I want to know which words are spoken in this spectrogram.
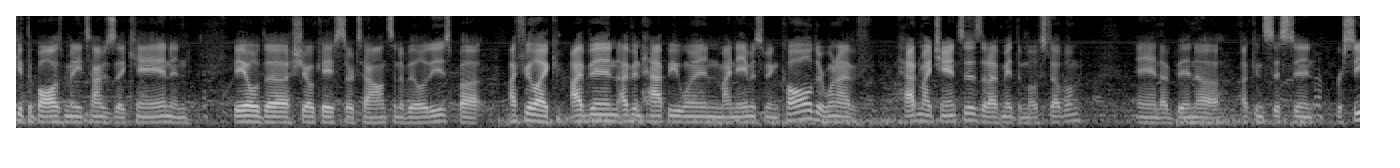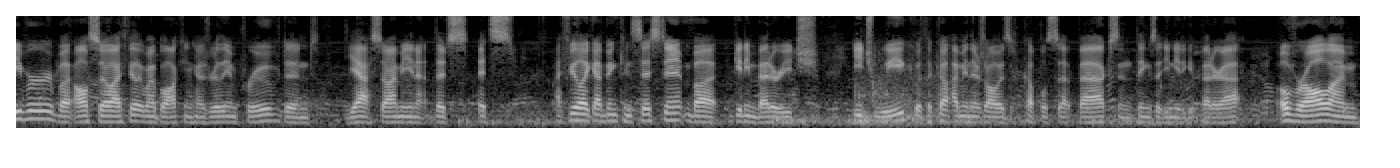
get the ball as many times as they can and be able to showcase their talents and abilities. But I feel like I've been I've been happy when my name has been called or when I've had my chances that I've made the most of them. And I've been a, a consistent receiver, but also I feel like my blocking has really improved. And yeah, so I mean, it's it's I feel like I've been consistent, but getting better each each week. With a, I mean, there's always a couple setbacks and things that you need to get better at. Overall, I'm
